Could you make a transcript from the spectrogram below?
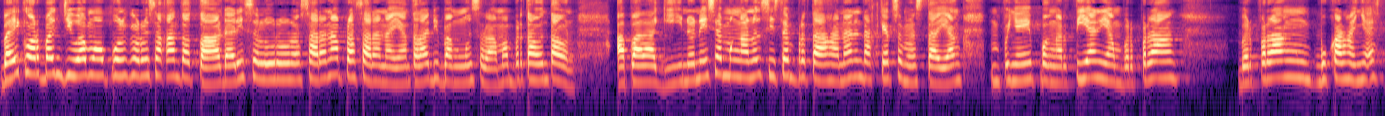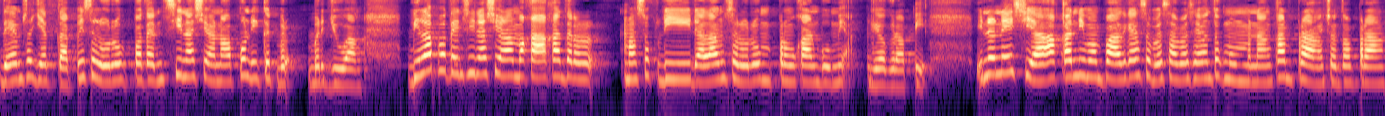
Baik korban jiwa maupun kerusakan total dari seluruh sarana prasarana yang telah dibangun selama bertahun-tahun. Apalagi Indonesia menganut sistem pertahanan rakyat semesta yang mempunyai pengertian yang berperang Berperang bukan hanya SDM saja, tetapi seluruh potensi nasional pun ikut ber- berjuang. Bila potensi nasional maka akan termasuk di dalam seluruh permukaan bumi geografi. Indonesia akan dimanfaatkan sebesar-besarnya untuk memenangkan perang. Contoh perang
